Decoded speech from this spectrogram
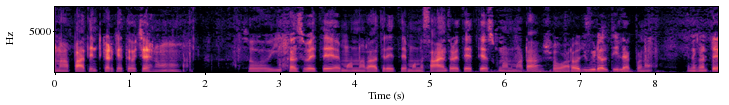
నా పాత ఇంటికాడికి అయితే వచ్చాను సో ఈ కసువు అయితే మొన్న రాత్రి అయితే మొన్న సాయంత్రం అయితే ఎత్తేసుకున్నాను అనమాట సో ఆ రోజు వీడియోలు తీయలేకపోయినా. ఎందుకంటే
